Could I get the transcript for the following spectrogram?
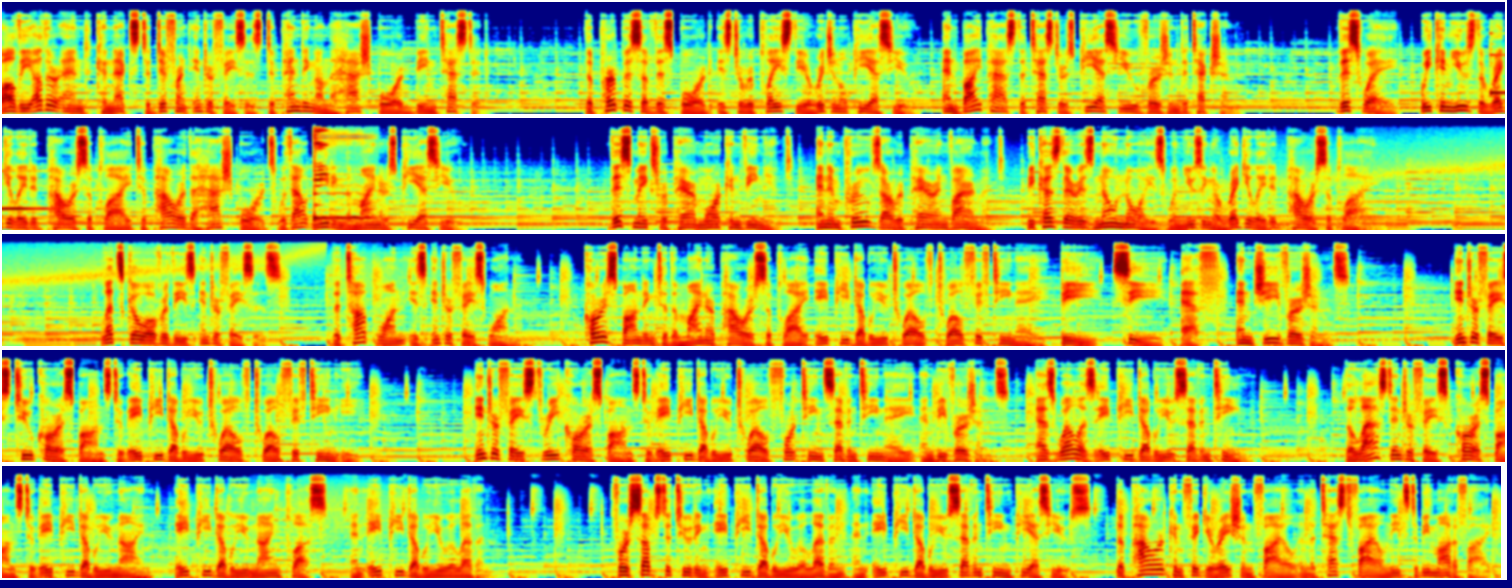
while the other end connects to different interfaces depending on the hash board being tested. The purpose of this board is to replace the original PSU, and bypass the tester's PSU version detection. This way, we can use the regulated power supply to power the hash boards without needing the miner's PSU. This makes repair more convenient, and improves our repair environment, because there is no noise when using a regulated power supply. Let's go over these interfaces. The top one is Interface 1, corresponding to the miner power supply APW 12 1215A, B, C, F, and G versions. Interface 2 corresponds to APW 12 1215E. Interface 3 corresponds to APW 12 1417A and B versions, as well as APW 17. The last interface corresponds to APW 9, APW 9 Plus, and APW 11. For substituting APW11 and APW17 PSUs, the power configuration file in the test file needs to be modified.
